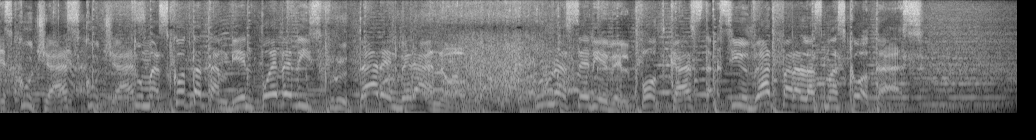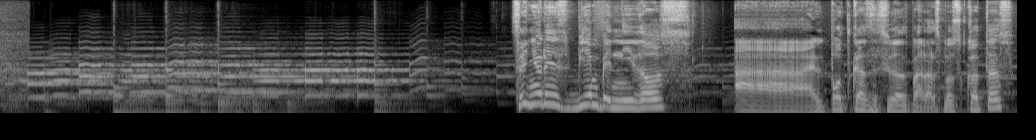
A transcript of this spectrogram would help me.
Escucha, escucha. Tu mascota también puede disfrutar el verano. Una serie del podcast Ciudad para las Mascotas. Señores, bienvenidos al podcast de Ciudad para las Mascotas,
